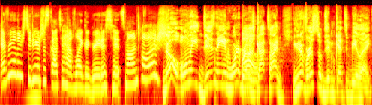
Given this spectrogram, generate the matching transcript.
every other studio just got to have like a greatest hits montage. no, only Disney and Warner Brothers Oh. got time. Universal didn't get to be like,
